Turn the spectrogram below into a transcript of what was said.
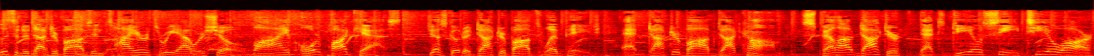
Listen to Dr. Bob's entire three hour show, live or podcast. Just go to Dr. Bob's webpage at drbob.com. Spell out doctor, that's D O C T O R,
